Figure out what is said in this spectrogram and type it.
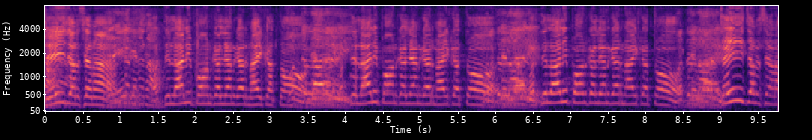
జై జనసేన! వర్దిల్లాలి పవన్ కళ్యాణ్ గారి నాయకత్వం! వర్దిల్లాలి పవన్ కళ్యాణ్ గారి నాయకత్వం! వర్దిల్లాలి పవన్ కళ్యాణ్ గారి నాయకత్వం! జై జనసేన!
